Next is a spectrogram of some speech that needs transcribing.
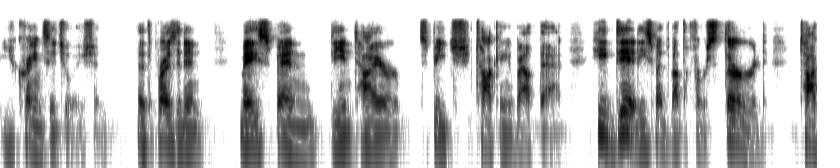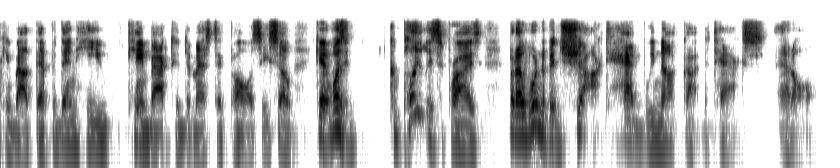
Ukraine situation that the president may spend the entire speech talking about that. He did. He spent about the first third talking about that, but then he came back to domestic policy. So again, it wasn't completely surprised, but I wouldn't have been shocked had we not gotten a tax at all.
